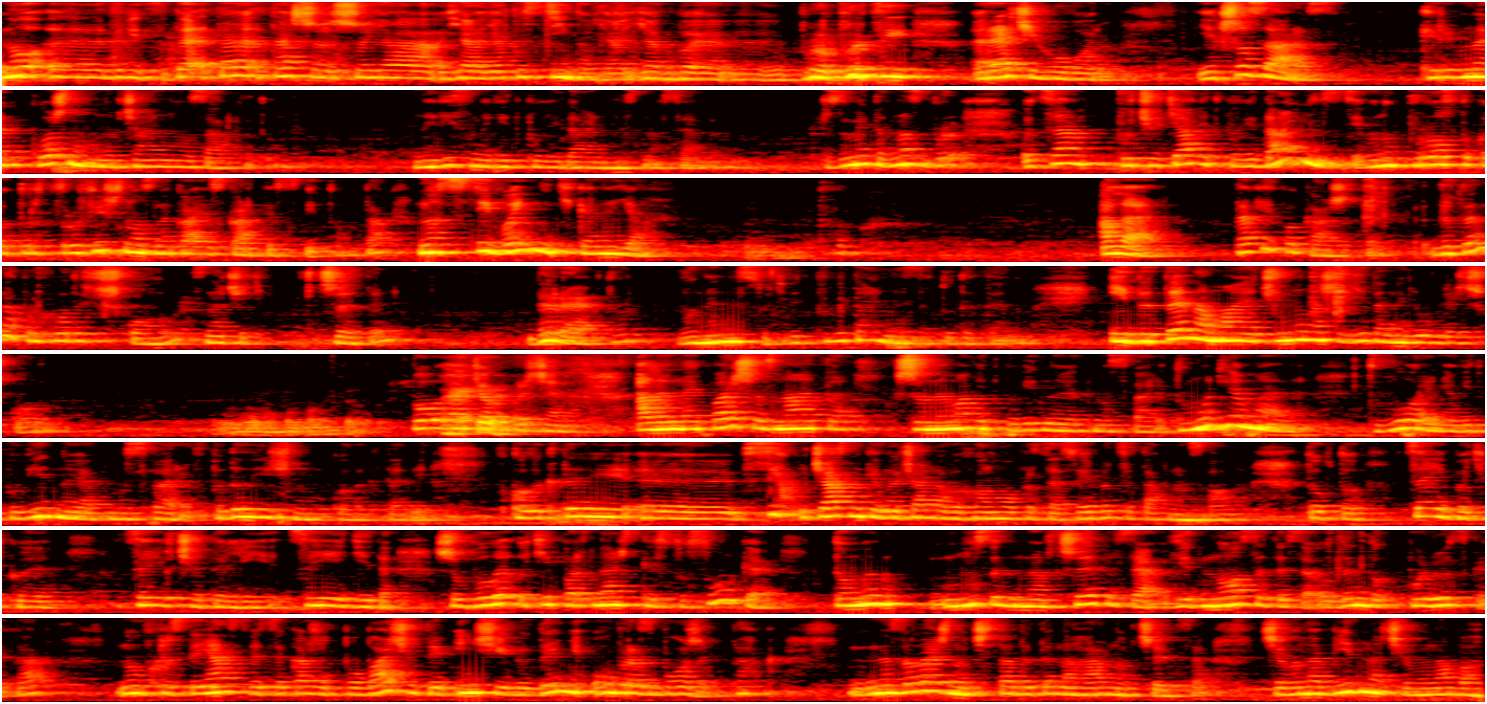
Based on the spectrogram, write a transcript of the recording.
Ну, е, дивіться, те, те, те що, що я, я, я постійно я, якби, е, про, про ці речі говорю. Якщо зараз керівник кожного навчального закладу не візьме відповідальність на себе, розумієте, в нас оце почуття відповідальності, воно просто катастрофічно зникає з карти світу. Так? У нас всі винні, тільки не я. Але, так як ви кажете, дитина приходить в школу, значить, вчитель, директор, вони несуть відповідальність за ту дитину. І дитина має, чому наші діти не люблять школу? По багатьох причинах. Але найперше, знаєте, що нема відповідної атмосфери. Тому для мене творення відповідної атмосфери в педагогічному колективі, в колективі е, всіх учасників навчально-виховного процесу, я би це так назвала. Тобто, це і батьки, це і вчителі, це і діти, щоб були оті партнерські стосунки, то ми мусимо навчитися відноситися один до по-людськи, так? Ну, в християнстві це кажуть побачити в іншій людині образ Божий. Так? Незалежно, чи та дитина гарно вчиться, чи вона бідна, чи вона багата.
